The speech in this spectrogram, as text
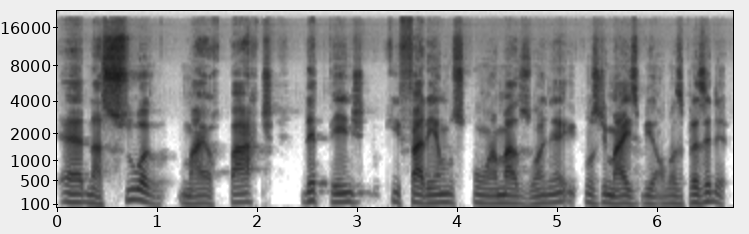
é, na sua maior parte, depende que faremos com a Amazônia e com os demais biomas brasileiros.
